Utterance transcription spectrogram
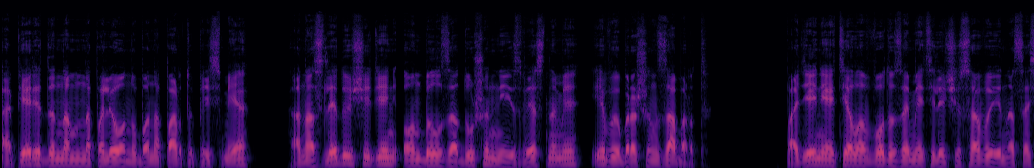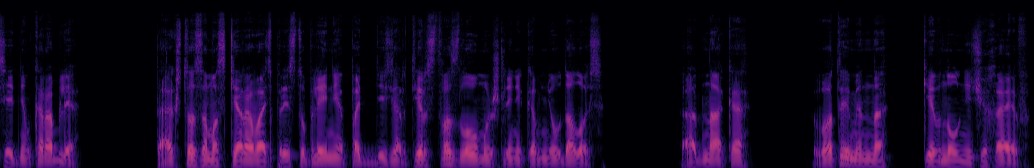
о переданном Наполеону Бонапарту письме, а на следующий день он был задушен неизвестными и выброшен за борт. Падение тела в воду заметили часовые на соседнем корабле, так что замаскировать преступление под дезертирство злоумышленникам не удалось. Однако... Вот именно, кивнул Нечихаев.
